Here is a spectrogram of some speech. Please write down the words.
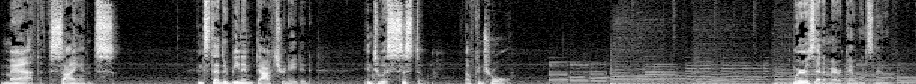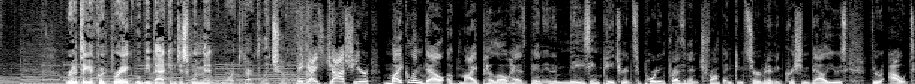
math, science. Instead, they're being indoctrinated into a system of control. Where is that America I once knew? We're going to take a quick break. We'll be back in just one minute with more of the Dark to Light Show. Hey guys, Josh here. Mike Lindell of My Pillow has been an amazing patriot, supporting President Trump and conservative and Christian values throughout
